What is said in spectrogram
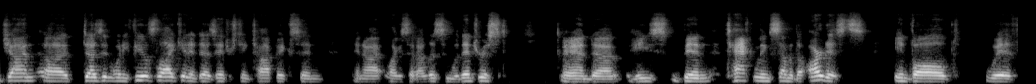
John uh, does it when he feels like it and does interesting topics, and and I, like I said, I listen with interest. And uh, he's been tackling some of the artists involved with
